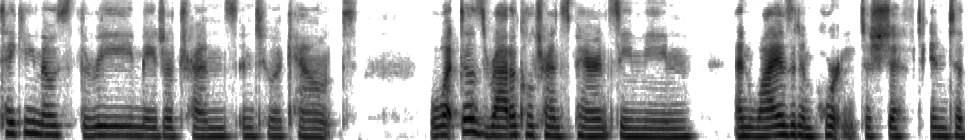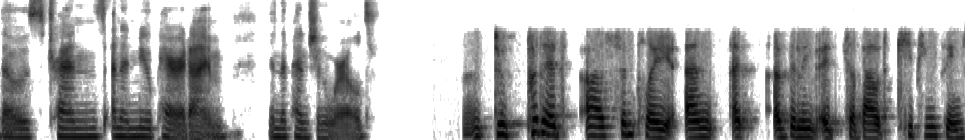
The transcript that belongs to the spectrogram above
Taking those three major trends into account, what does radical transparency mean and why is it important to shift into those trends and a new paradigm in the pension world? To put it uh, simply, and I, I believe it's about keeping things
